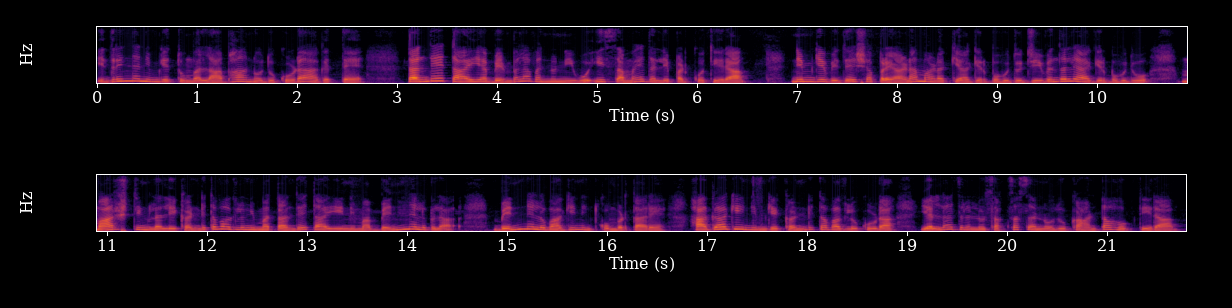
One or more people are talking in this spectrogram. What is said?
ಇದರಿಂದ ನಿಮಗೆ ತುಂಬ ಲಾಭ ಅನ್ನೋದು ಕೂಡ ಆಗುತ್ತೆ. ತಂದೆ ತಾಯಿಯ ಬೆಂಬಲವನ್ನು ನೀವು ಈ ಸಮಯದಲ್ಲಿ ಪಡ್ಕೋತೀರಾ? ನಿಮಗೆ ವಿದೇಶ ಪ್ರಯಾಣ ಮಾಡೋಕ್ಕೆ ಆಗಿರಬಹುದು, ಜೀವನದಲ್ಲೇ ಆಗಿರಬಹುದು, ಮಾರ್ಚ್ ತಿಂಗಳಲ್ಲಿ ಖಂಡಿತವಾಗ್ಲೂ ನಿಮ್ಮ ತಂದೆ ತಾಯಿ ನಿಮ್ಮ ಬೆನ್ನೆಲುಬಲ, ಬೆನ್ನೆಲುಬಾಗಿ ನಿಂತ್ಕೊಂಡ್ಬಿಡ್ತಾರೆ. ಹಾಗಾಗಿ ನಿಮಗೆ ಖಂಡಿತವಾಗ್ಲೂ ಕೂಡ ಎಲ್ಲದರಲ್ಲೂ ಸಕ್ಸಸ್ ಅನ್ನೋದು ಕಾಣ್ತಾ ಹೋಗ್ತೀರಾ?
